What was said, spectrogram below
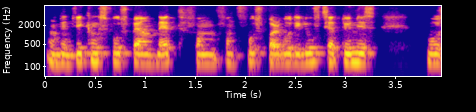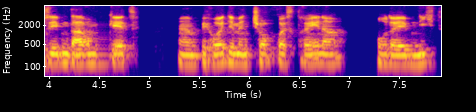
und Entwicklungsfußball und nicht vom, vom Fußball, wo die Luft sehr dünn ist, wo es eben darum geht, äh, behalte ich meinen Job als Trainer oder eben nicht.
